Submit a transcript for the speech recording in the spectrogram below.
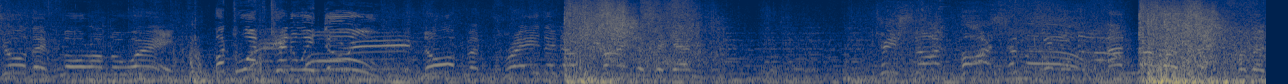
sure there's more on the way. But what can we do? Naught but pray they don't find us again. Tis not possible! Another wreck for the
